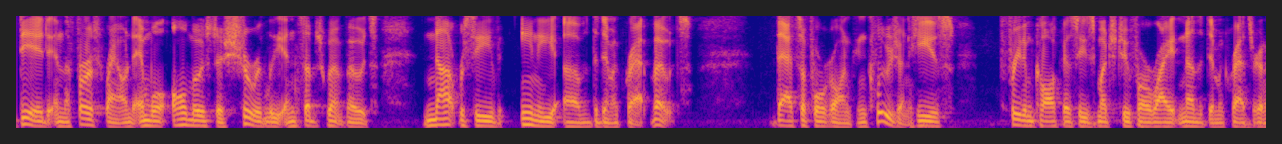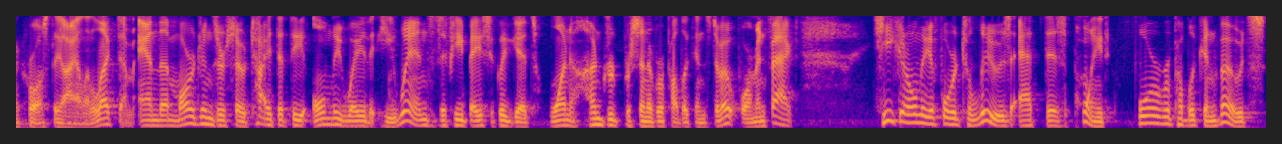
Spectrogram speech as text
did in the first round and will almost assuredly in subsequent votes not receive any of the Democrat votes. That's a foregone conclusion. He's Freedom Caucus, he's much too far right. None of the Democrats are going to cross the aisle and elect him. And the margins are so tight that the only way that he wins is if he basically gets 100% of Republicans to vote for him. In fact, he can only afford to lose at this point four Republican votes.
